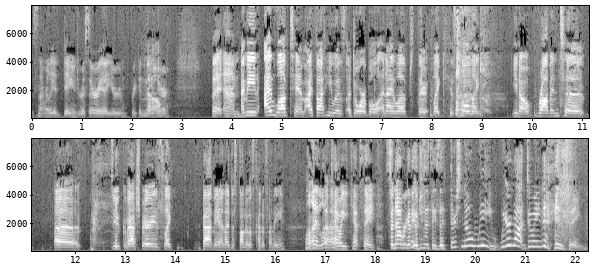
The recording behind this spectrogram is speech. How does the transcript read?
it's not really a dangerous area. You're in freaking No. Mayfair, but um, I mean, I loved him. I thought he was adorable, and I loved their like his whole like, you know, Robin to uh, Duke of Ashbury's like Batman. I just thought it was kind of funny. Well, I loved how Um, he kept saying, "So now we're going to go do this." He's like, "There's no we. We're not doing anything."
